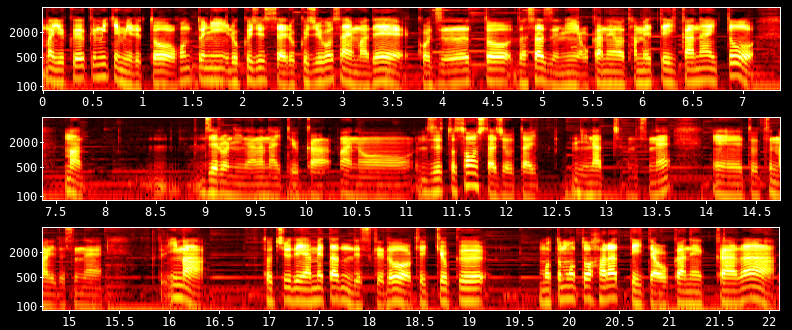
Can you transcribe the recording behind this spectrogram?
まあよくよく見てみると、本当に60歳、65歳まで、こうずっと出さずにお金を貯めていかないと、まあ、ゼロにならないというか、あのー、ずっと損した状態になっちゃうんですね。えっ、ー、と、つまりですね、今、途中でやめたんですけど、結局、もともと払っていたお金から、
